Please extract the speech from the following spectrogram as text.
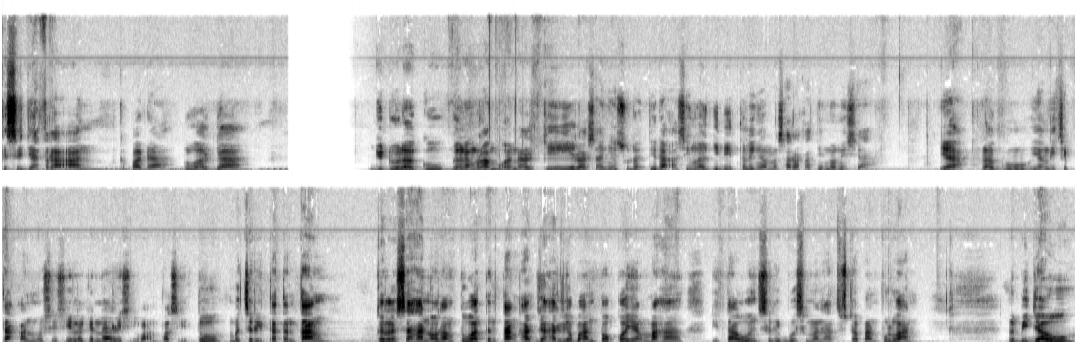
kesejahteraan kepada keluarga. Judul lagu Galang Rambu Anarki rasanya sudah tidak asing lagi di telinga masyarakat Indonesia. Ya, lagu yang diciptakan musisi legendaris Iwan Fals itu bercerita tentang keresahan orang tua tentang harga-harga bahan pokok yang mahal di tahun 1980-an. Lebih jauh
